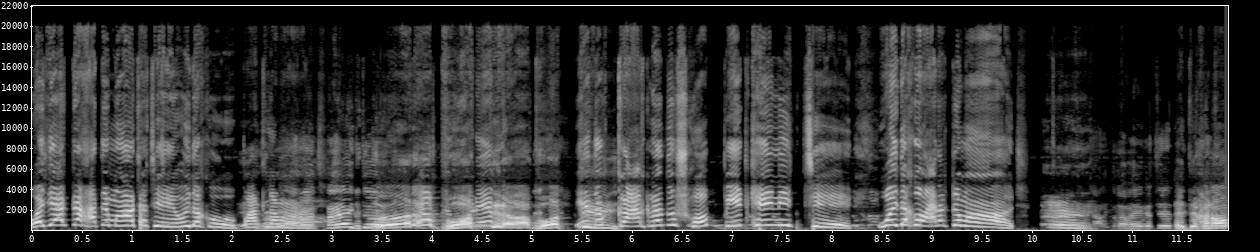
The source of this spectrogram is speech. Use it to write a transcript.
ওই যে একটা হাতে মাছ আছে ওই দেখো পাতলা মাছ। তো। ওরে ভর্তি রে ভর্তি। এ তো কাঁকড়া তো সব পেট খেয়ে নিচ্ছে। ওই দেখো আরেকটা মাছ। হয়ে। এই দেখো নাও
